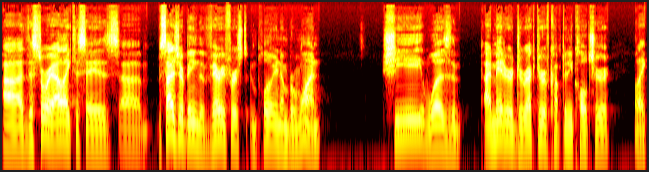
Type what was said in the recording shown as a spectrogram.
uh, the story I like to say is um, besides her being the very first employee number one, she was the, I made her director of company culture like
